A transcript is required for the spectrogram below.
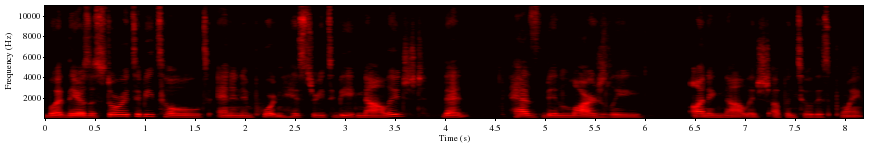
but there's a story to be told and an important history to be acknowledged that has been largely unacknowledged up until this point.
